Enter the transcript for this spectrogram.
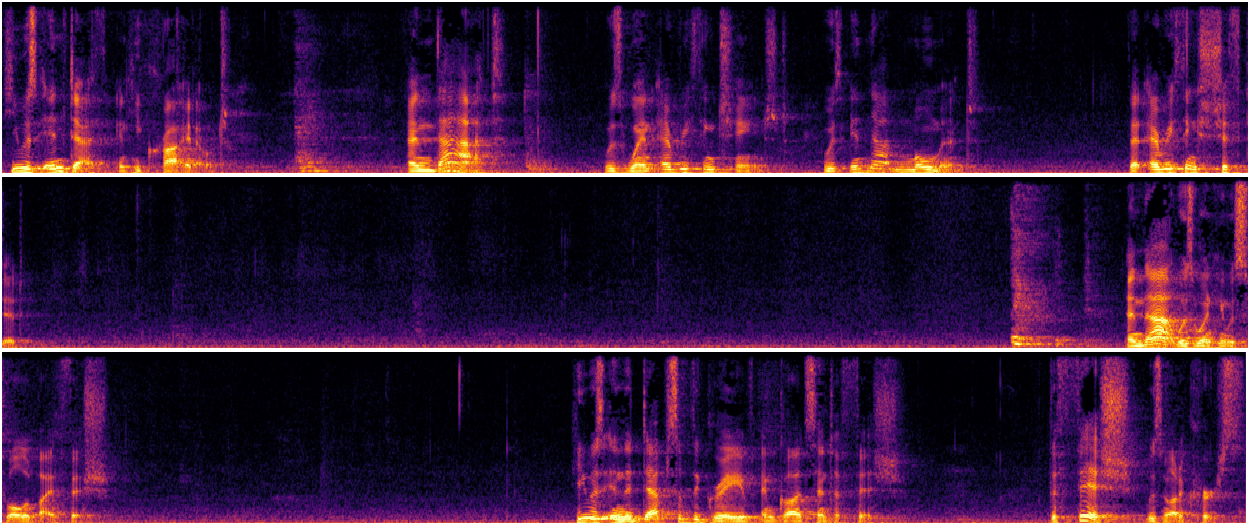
He was in death, and he cried out. And that was when everything changed. It was in that moment that everything shifted And that was when he was swallowed by a fish. He was in the depths of the grave, and God sent a fish. The fish was not a curse,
